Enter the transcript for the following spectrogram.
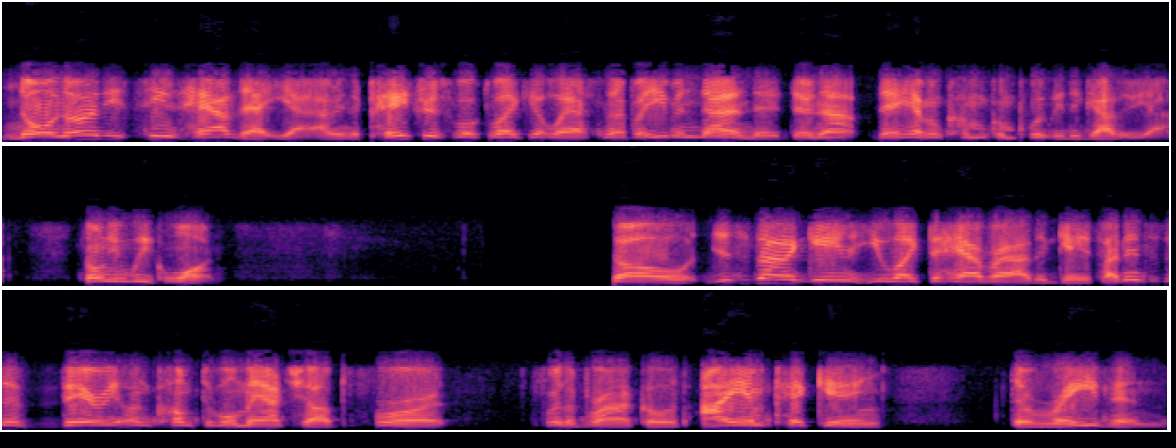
No, none of these teams have that yet. I mean, the Patriots looked like it last night, but even then, they, they're not. They haven't come completely together yet. It's only week one. So this is not a game that you like to have right out of the gate. So I think this is a very uncomfortable matchup for for the Broncos. I am picking the Ravens.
